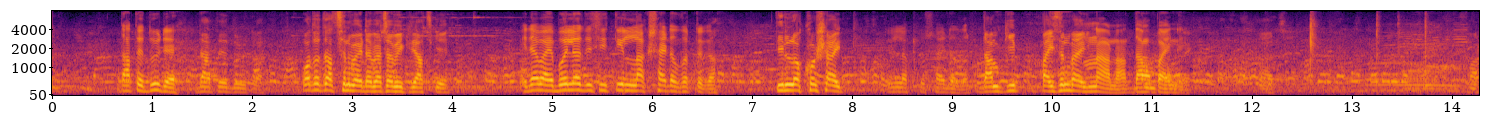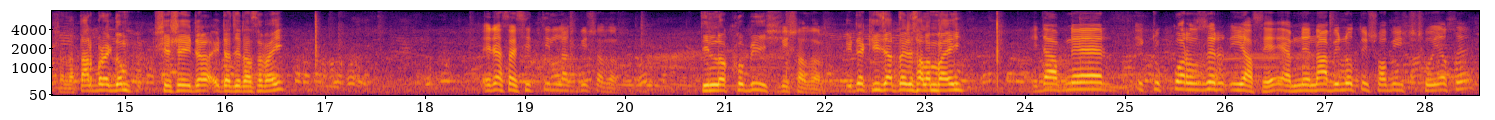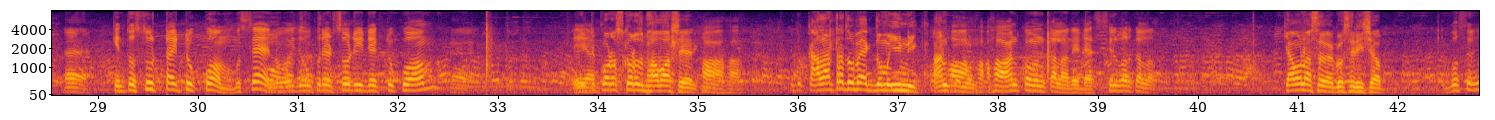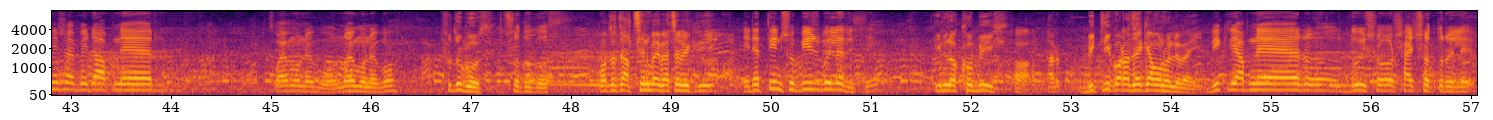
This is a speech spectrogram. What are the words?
দাঁতে দুইটা। দাঁতে দুইটা। কত চাচ্ছেন ভাই এটা বেচা বিক্রি আজকে? এটা ভাই বইলা দিছি তিন লাখ ষাট হাজার টাকা। তিন লক্ষ ষাট? তিন লাখ ষাট হাজার। দাম কি পাইছেন ভাই? না না দাম পাই নাই আচ্ছা। মার্শাল্লাহ তারপর একদম শেষে এটা এটা যেটা আছে ভাই? এটা চাইছি তিন লাখ বিশ হাজার। তিন লক্ষ বিশ? বিশ হাজার। এটা কি জাতের সালাম ভাই? এটা আপনার একটু করজের ই আছে এমনি না বিনতি সবই সই আছে। হ্যাঁ। কিন্তু চুটটা একটু কম বুঝছেন? ওই যে আচ্ছা, উপরের চটিটা একটু কম। হ্যাঁ। একটু করস করস ভাব আসে আর কি। হ্যাঁ হ্যাঁ। কিন্তু কালারটা তো একদম ইউনিক আনকমন হ্যাঁ আনকমন কালার এটা সিলভার কালার কেমন আছে ভাই গোসের হিসাব? গোসের হিসাবে এটা আপনার কয় মনে হইব নয় মনে হইব শুধু গোস শুধু গোস কত চাচ্ছেন ভাই বেচা বিক্রি? এটা তিনশো বিশ বইলা দিছি। তিন লক্ষ বিশ? হ্যাঁ। আর বিক্রি করা যায় কেমন হলে ভাই? বিক্রি আপনার দুইশো ষাট সত্তর হলে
